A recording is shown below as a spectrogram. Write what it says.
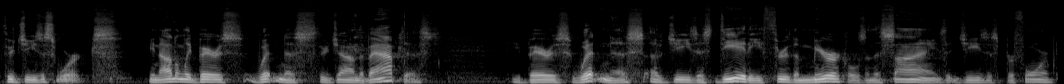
through Jesus' works. He not only bears witness through John the Baptist, he bears witness of Jesus' deity through the miracles and the signs that Jesus performed.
